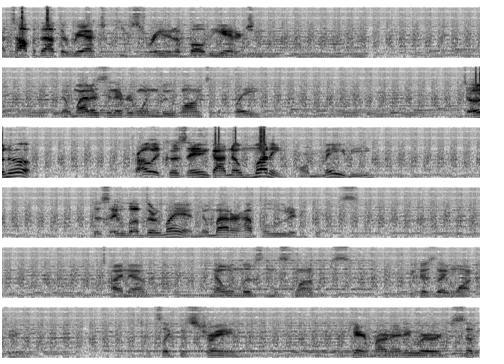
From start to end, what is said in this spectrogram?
On top of that, the reactor keeps draining up all the energy. Then why doesn't everyone move on to the plate? Don't know. Probably because they ain't got no money. Or maybe because they love their land, no matter how polluted it gets. I know. No one lives in the slums because they want to. It's like this train. It can't run anywhere except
